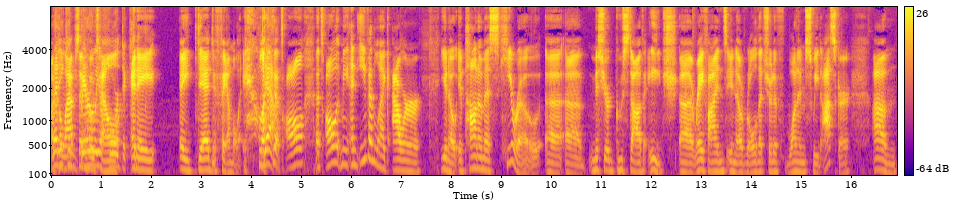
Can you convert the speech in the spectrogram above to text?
a that collapsing he can barely hotel afford to keep. and a a dead family. like Yeah. that's all that's all it means. And even like our you know eponymous hero, uh, uh, Monsieur Gustave H. Uh, Ralph Fiennes in a role that should have won him sweet Oscar. Um,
